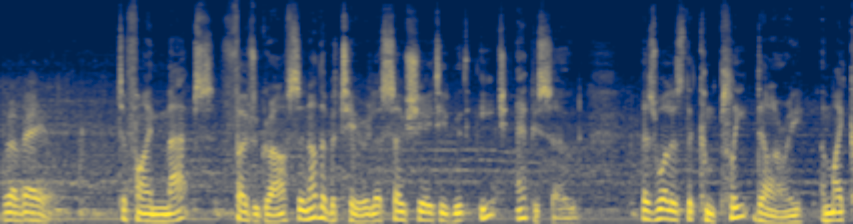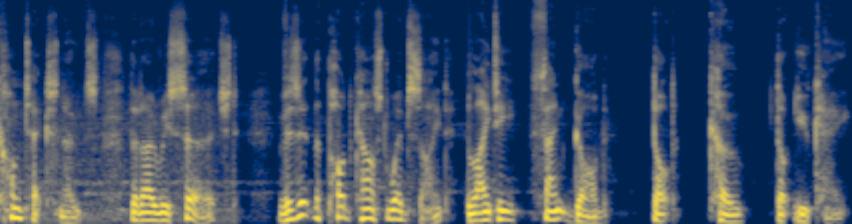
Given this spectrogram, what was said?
prevail. To find maps, photographs, and other material associated with each episode, as well as the complete diary and my context notes that I researched, visit the podcast website blightythankgod.co.uk.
